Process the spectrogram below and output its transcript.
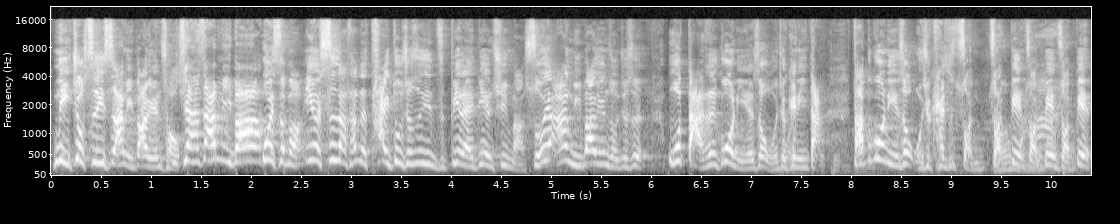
你就是一只阿米巴原虫。你还是阿米巴？为什么？因为事实上他的态度就是一直变来变去嘛。所谓阿米巴原虫，就是我打得过你的时候，我就跟你打；打不过你的时候，我就开始转转变、转变、转变、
